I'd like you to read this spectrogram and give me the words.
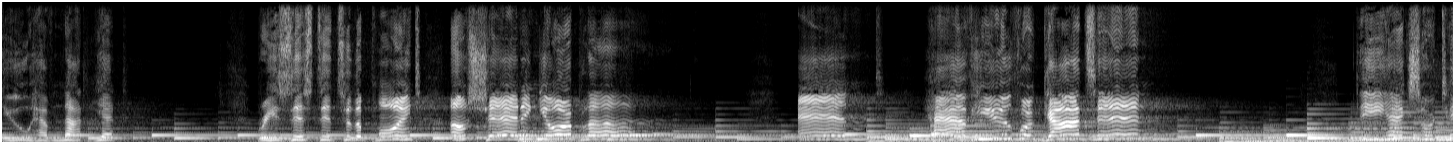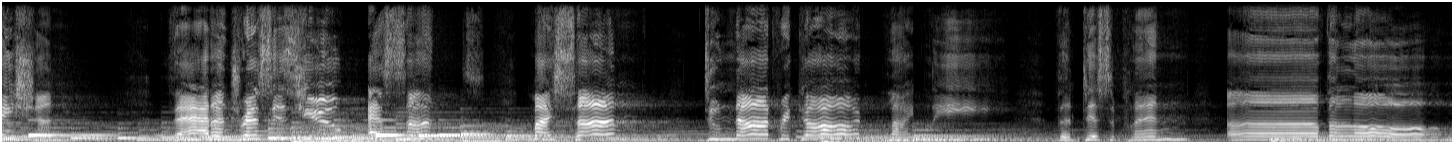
You have not yet resisted to the point of shedding your blood? And have you forgotten the exhortation that addresses you as sons? My son, do not regard lightly the discipline of the Lord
